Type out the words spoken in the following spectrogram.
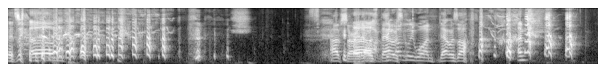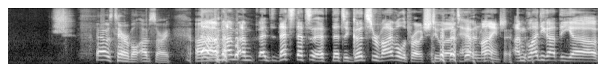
It's. Um, I'm sorry. That was ah, that the was ugly one. that was off. that was terrible. I'm sorry. I'm, I'm, I'm, that's that's a, that's a good survival approach to uh, to have in mind. I'm glad you got the uh,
